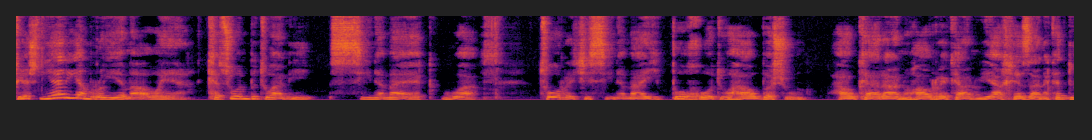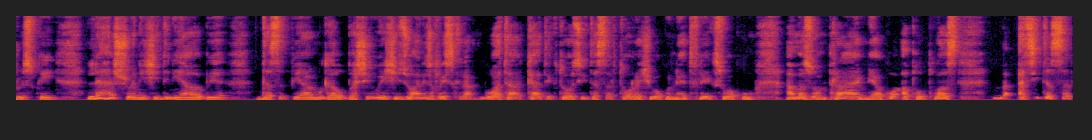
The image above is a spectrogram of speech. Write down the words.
پێشنیاری ئەمڕۆی ئێمە ئەوەیە کە چۆن بتوانی سینەمایەک و تۆڕێکی سینەمایی بۆ خۆت و هاوبەش و هاوکاران و هاوڕێکان و یا خێزانەکەت دروست بکەی لە هەر شوێنێکی دنیاوە بێ دەستت پێیان بگا و بە شێوەیەکی جوانیش ڕیز کران واتە کاتێک تۆ ئەچیتە سەر تۆڕێکی وەکو نێتفلێکس وەکو ئەمەزۆن پرایم یاکو ئەپڵ پڵەس ئەچیتە سەر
